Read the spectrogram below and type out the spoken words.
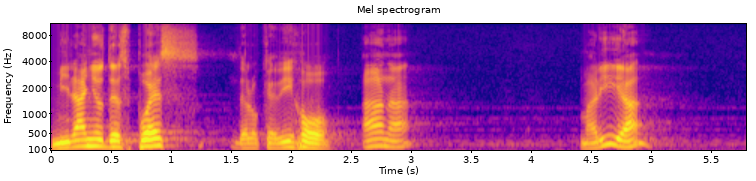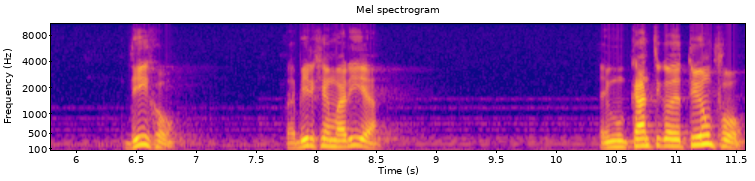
Mil años después de lo que dijo Ana, María dijo, la Virgen María, en un cántico de triunfo,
